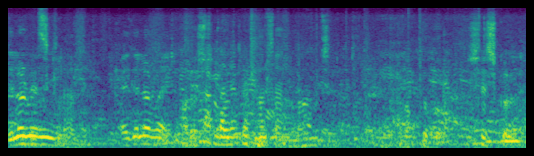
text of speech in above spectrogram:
দিলোর ভাই এই দিলোর ভাই পররাষ্ট্রমন্ত্রী হাসান মাহমুদ বক্তব্য শেষ করলেন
